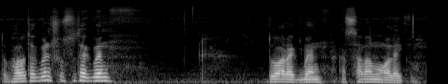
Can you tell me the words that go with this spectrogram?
তো ভালো থাকবেন, সুস্থ থাকবেন। দোয়া রাখবেন। আসসালামু আলাইকুম।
